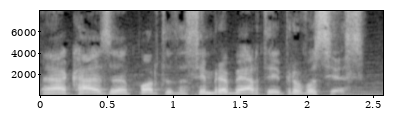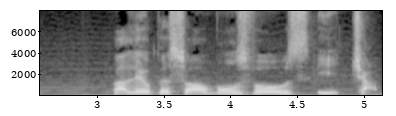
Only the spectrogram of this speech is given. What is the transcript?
É, a casa, a porta está sempre aberta aí para vocês. Valeu, pessoal, bons voos e tchau.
